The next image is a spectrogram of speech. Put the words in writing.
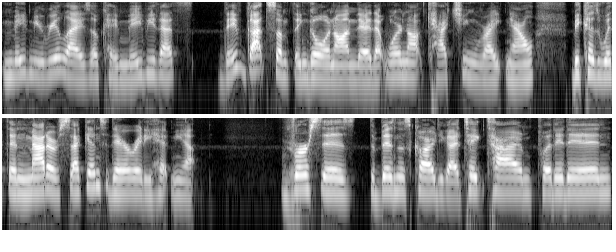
made me realize okay maybe that's they've got something going on there that we're not catching right now because within a matter of seconds they already hit me up. Versus the business card you got to take time put it in.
